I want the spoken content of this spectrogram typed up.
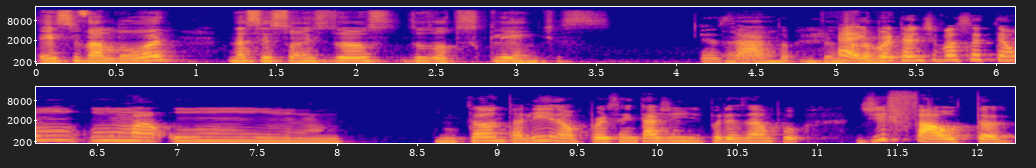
esse valor nas sessões dos, dos outros clientes. Exato. É, então, é importante você ter um, uma, um, um tanto ali, né? Uma porcentagem, por exemplo, de falta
